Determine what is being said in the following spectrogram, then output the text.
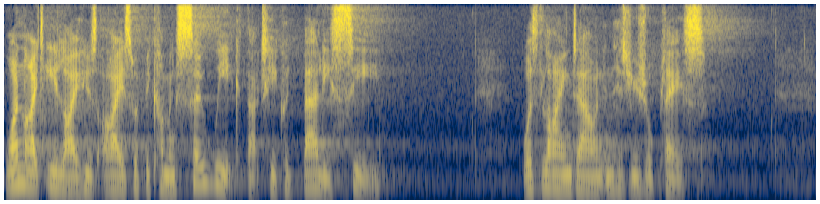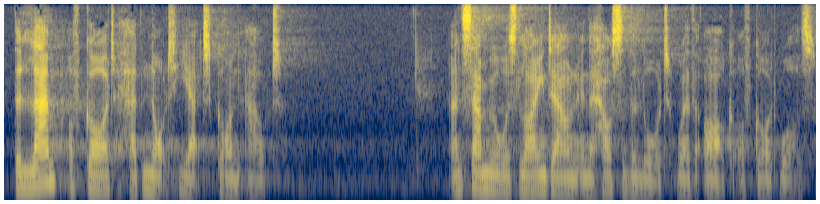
One night, Eli, whose eyes were becoming so weak that he could barely see, was lying down in his usual place. The lamp of God had not yet gone out and Samuel was lying down in the house of the Lord where the ark of God was.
